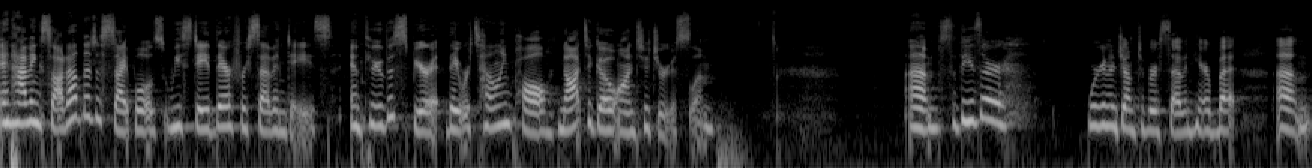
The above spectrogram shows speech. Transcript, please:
And having sought out the disciples, we stayed there for seven days. And through the Spirit, they were telling Paul not to go on to Jerusalem. Um, so these are, we're going to jump to verse 7 here. But um,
